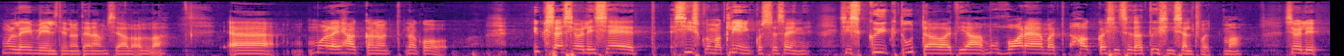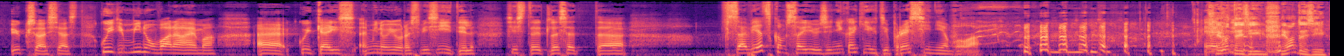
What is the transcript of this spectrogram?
mulle ei meeldinud enam seal olla äh,. mul ei hakanud nagu, üks asi oli see, et siis, kui ma kliinikusse sain, siis kõik tuttavad ja mu vanemad hakkasid seda tõsiselt võtma. see oli üks asjast, kuigi minu vanaema äh,, kui käis minu juures visiidil, siis ta ütles, et äh, в Советском Союзе никаких депрессий не было see on tõsi, see on tõsi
